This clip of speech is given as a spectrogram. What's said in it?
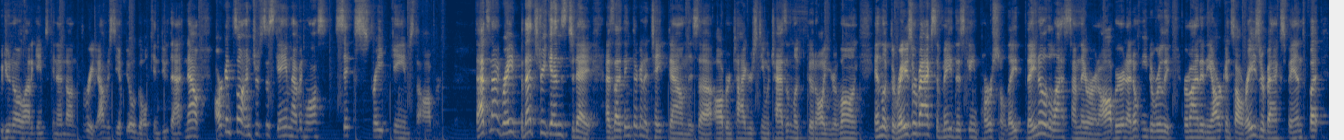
We do know a lot of games can end on three. Obviously, a field goal can do that. Now, Arkansas enters this game having lost six straight games to Auburn. That's not great, but that streak ends today, as I think they're going to take down this uh, Auburn Tigers team, which hasn't looked good all year long. And look, the Razorbacks have made this game personal. They they know the last time they were in Auburn. I don't need to really remind any Arkansas Razorbacks fans, but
